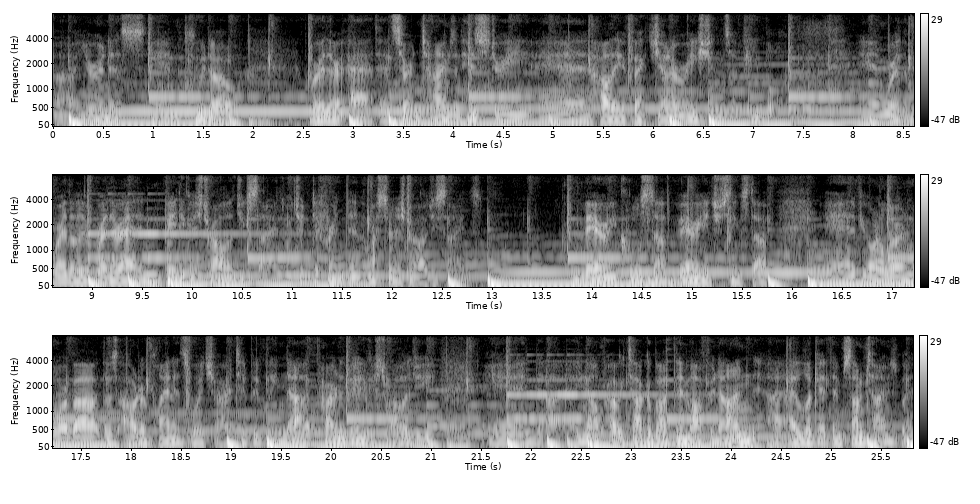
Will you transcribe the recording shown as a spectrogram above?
uh, Uranus, and Pluto where they're at at certain times in history and how they affect generations of people and where, where, they're, where they're at in Vedic astrology signs, which are different than the Western astrology signs. Very cool stuff, very interesting stuff. And if you want to learn more about those outer planets, which are typically not part of Vedic astrology, and you know, I'll probably talk about them off and on. I, I look at them sometimes, but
